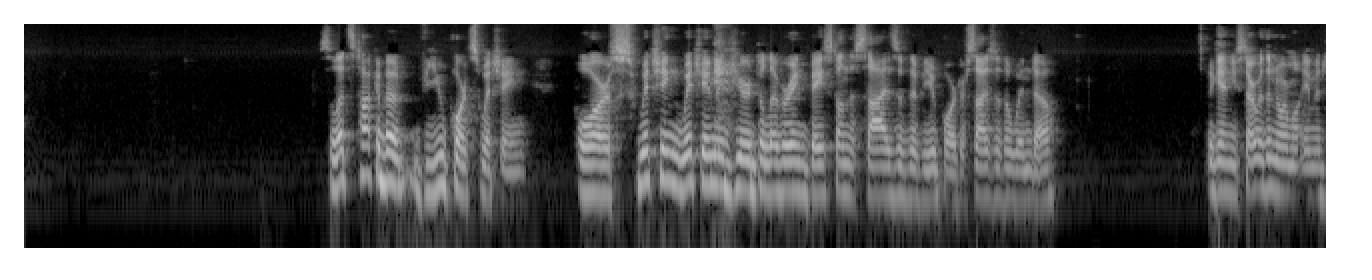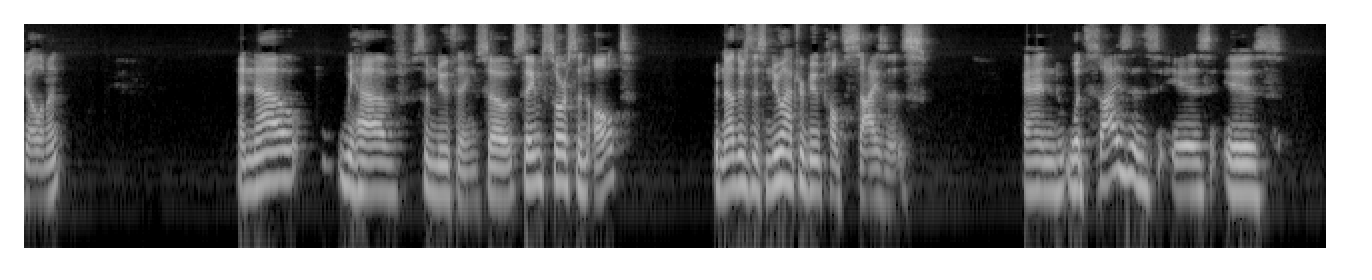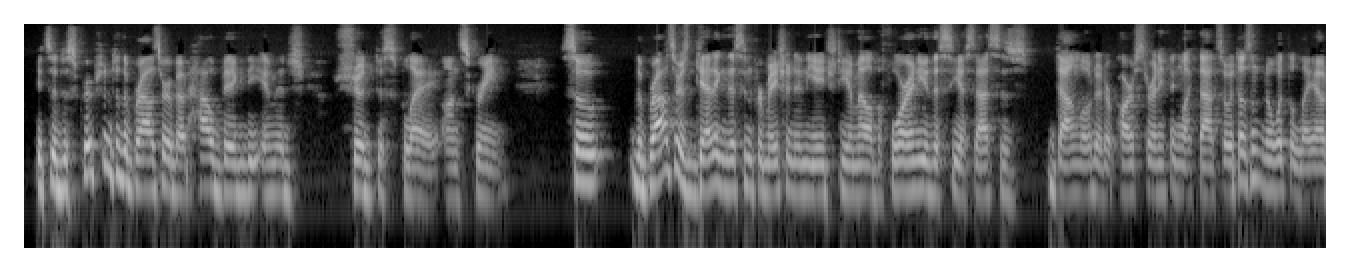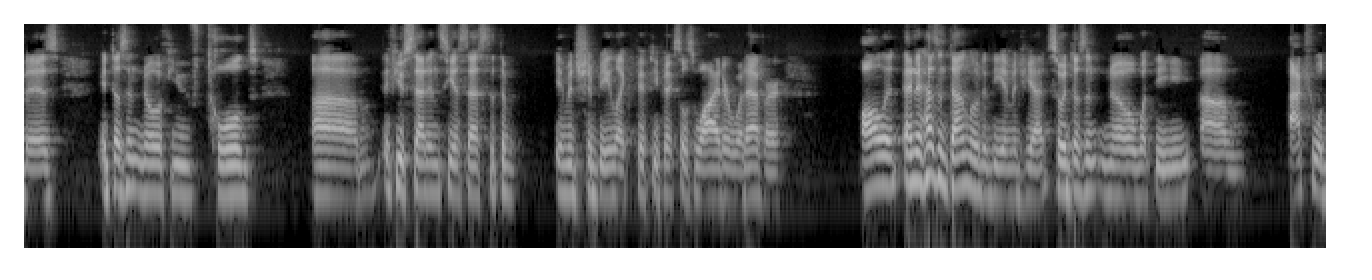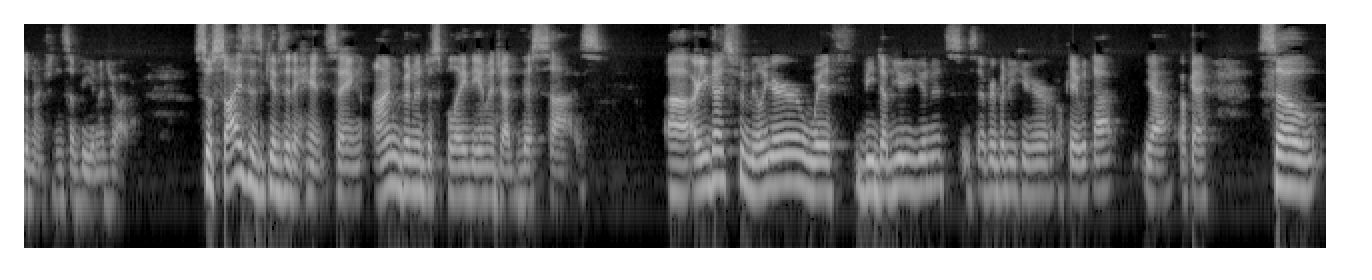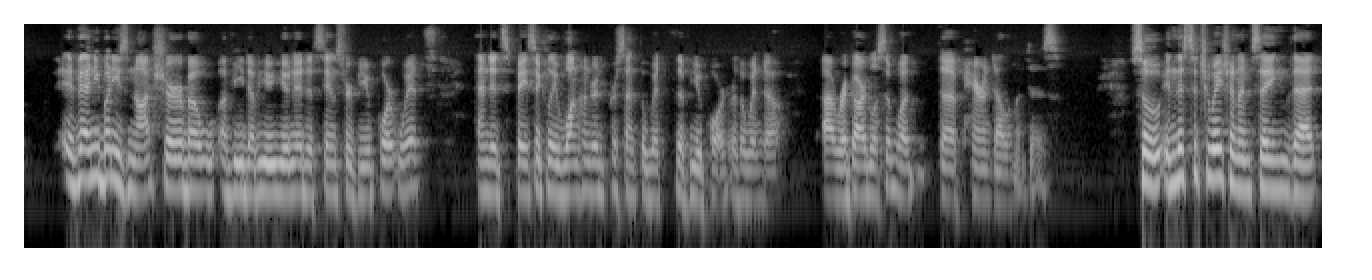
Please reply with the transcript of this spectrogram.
So let's talk about viewport switching, or switching which image you're delivering based on the size of the viewport or size of the window. Again, you start with a normal image element. And now we have some new things. So same source and alt, but now there's this new attribute called sizes. And what sizes is, is it's a description to the browser about how big the image should display on screen. So the browser is getting this information in the HTML before any of the CSS is downloaded or parsed or anything like that. So it doesn't know what the layout is. It doesn't know if you've told, um, if you said in CSS that the image should be like 50 pixels wide or whatever. All it, and it hasn't downloaded the image yet, so it doesn't know what the um, actual dimensions of the image are. So sizes gives it a hint saying, I'm going to display the image at this size. Uh, are you guys familiar with VW units? Is everybody here okay with that? Yeah, okay. So if anybody's not sure about a VW unit, it stands for viewport width, and it's basically 100% the width of the viewport or the window, uh, regardless of what the parent element is. So in this situation, I'm saying that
